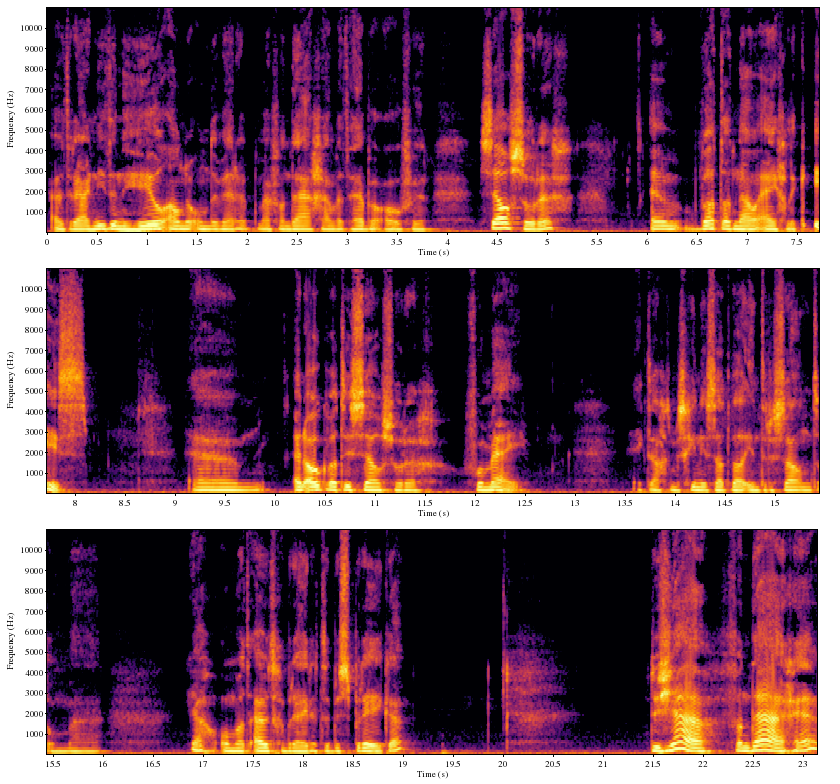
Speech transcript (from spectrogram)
Uiteraard niet een heel ander onderwerp, maar vandaag gaan we het hebben over zelfzorg en wat dat nou eigenlijk is. en ook wat is zelfzorg voor mij? Ik dacht, misschien is dat wel interessant om. Uh, ja, om wat uitgebreider te bespreken. Dus ja, vandaag, hè,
